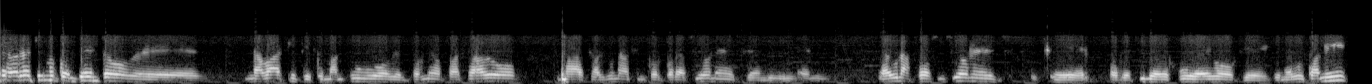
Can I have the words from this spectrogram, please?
La verdad estoy muy contento de una base que se mantuvo del torneo pasado, más algunas incorporaciones en, algunas posiciones que, por decirlo de juego, que, que me gusta a mí.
